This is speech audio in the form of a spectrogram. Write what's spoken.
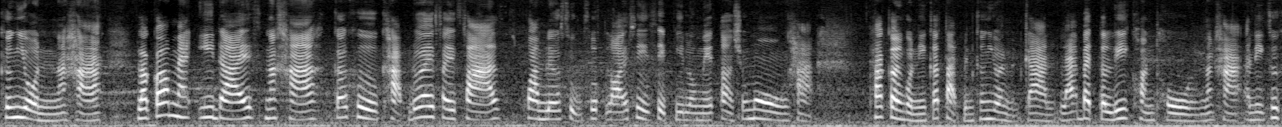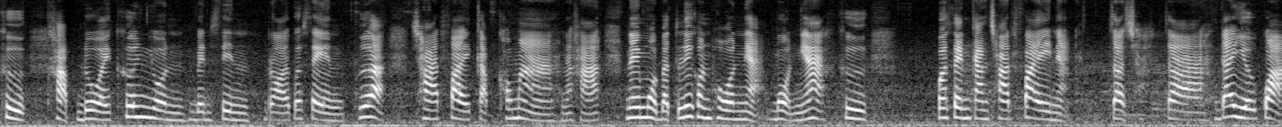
เครื่องยนต์นะคะ แล้วก็ Max eDrive นะคะ ก็คือขับด้วยไฟฟ้าความเร็วสูงสุด 140 กิโลเมตรต่อชั่วโมงค่ะ ถ้าเกินกว่านี้ก็ตัดเป็นเครื่องยนต์เหมือนกัน และแบตเตอรี่ control นะคะ อันนี้ก็คือขับโดยเครื่องยนต์เบนซิน 100%เพื่อชาร์จไฟกลับเข้ามานะคะ ในโหมดแบตเตอรี่ control เนี่ย โหมดเนี้ยคือเปอร์เซ็นต์การชาร์จไฟเนี่ยจะจะได้เยอะกว่า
